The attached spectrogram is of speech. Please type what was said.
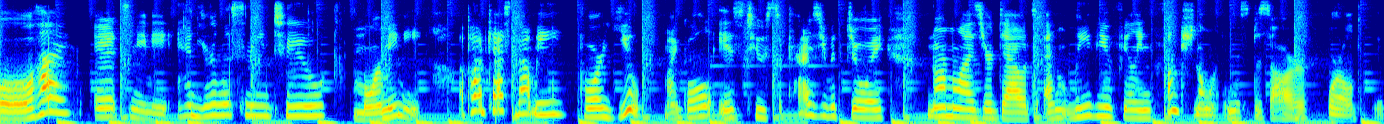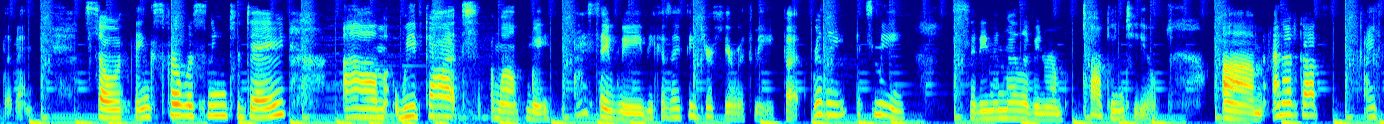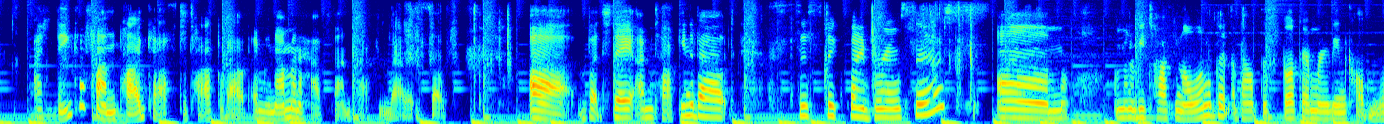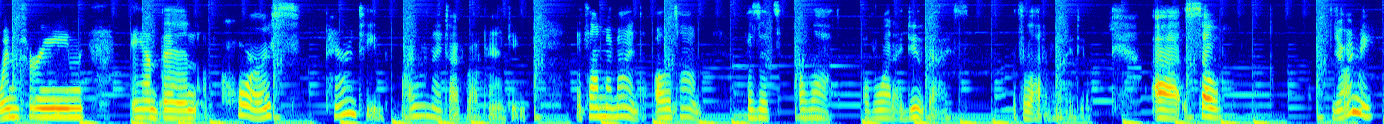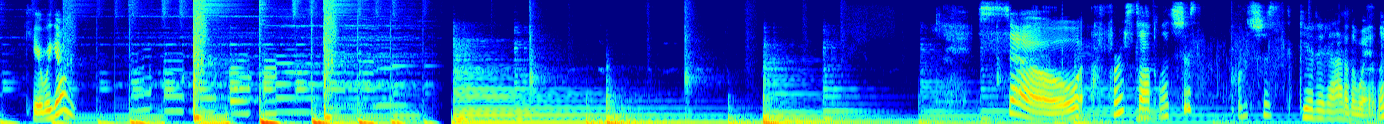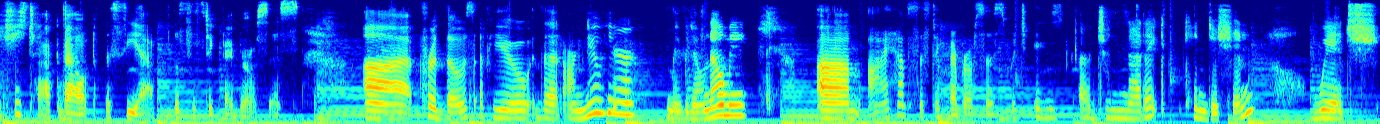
Oh, hi, it's Mimi, and you're listening to More Mimi, a podcast about me for you. My goal is to surprise you with joy, normalize your doubts, and leave you feeling functional in this bizarre world we live in. So, thanks for listening today. Um, we've got, well, we, I say we because I think you're here with me, but really, it's me sitting in my living room talking to you. Um, and I've got, I I think, a fun podcast to talk about. I mean, I'm going to have fun talking about it. So, uh, but today I'm talking about cystic fibrosis. Um, I'm going to be talking a little bit about this book I'm reading called Wintering, and then, of course, parenting. Why wouldn't I talk about parenting? It's on my mind all the time because it's a lot of what I do, guys. It's a lot of what I do. Uh, so, join me. Here we go. So, first up, let's just let's just get it out of the way. Let's just talk about the CF, the cystic fibrosis. Uh, for those of you that are new here, maybe don't know me, um, I have cystic fibrosis, which is a genetic condition which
